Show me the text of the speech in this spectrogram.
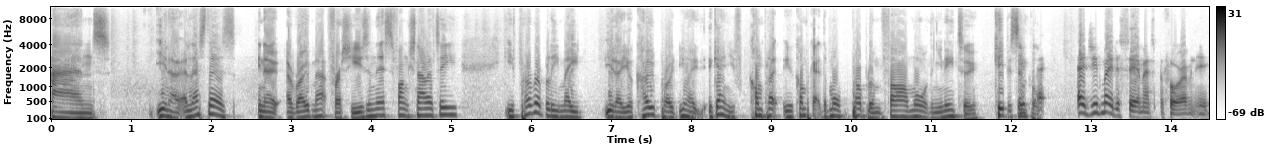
And, you know, unless there's, you know, a roadmap for us using this functionality, you've probably made, you know, your code, pro, you know, again, you've, compli- you've complicated the more problem far more than you need to. Keep it simple. Ed, you've made a CMS before, haven't you?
